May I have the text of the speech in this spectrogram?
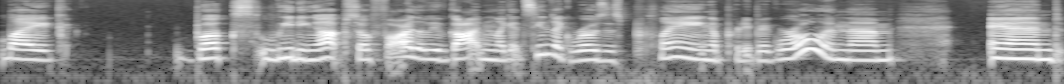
like books leading up so far that we've gotten, like it seems like Rose is playing a pretty big role in them. And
